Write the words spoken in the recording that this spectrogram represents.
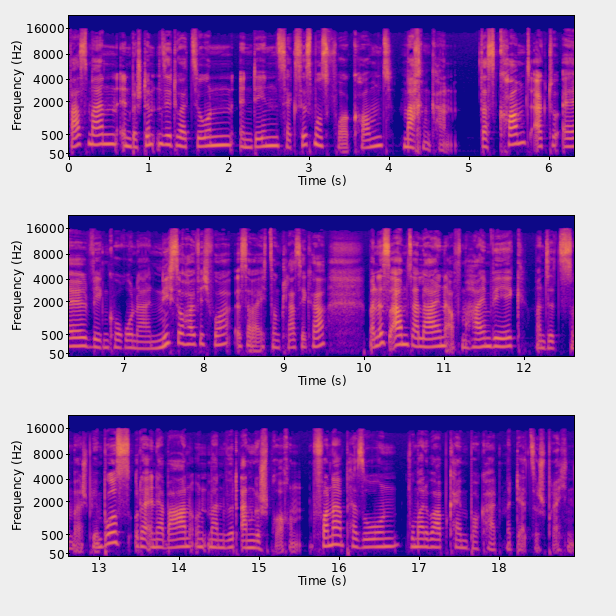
was man in bestimmten Situationen, in denen Sexismus vorkommt, machen kann. Das kommt aktuell wegen Corona nicht so häufig vor, ist aber echt so ein Klassiker. Man ist abends allein auf dem Heimweg, man sitzt zum Beispiel im Bus oder in der Bahn und man wird angesprochen von einer Person, wo man überhaupt keinen Bock hat, mit der zu sprechen.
